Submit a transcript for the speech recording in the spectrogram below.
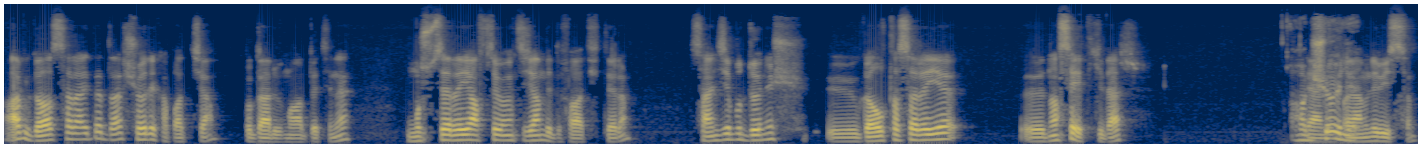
Abi Galatasaray'da da şöyle kapatacağım bu derbi muhabbetini. Muslera'yı haftaya oynatacağım dedi Fatih Terim. Sence bu dönüş e, Galatasaray'ı e, nasıl etkiler? Abi Yani şöyle önemli bir isim.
